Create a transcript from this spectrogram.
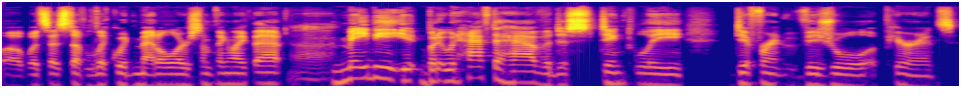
uh what's that stuff liquid metal or something like that. Ah, Maybe it, but it would have to have a distinctly different visual appearance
